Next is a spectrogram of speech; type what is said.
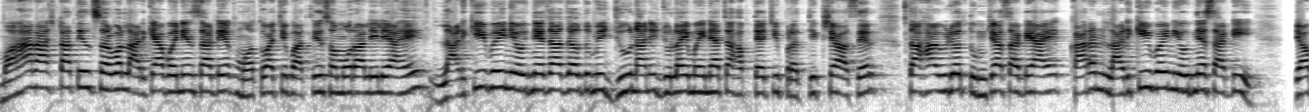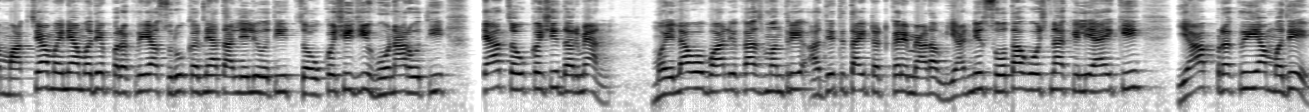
महाराष्ट्रातील सर्व लाडक्या बहिणींसाठी एक महत्त्वाची बातमी समोर आलेली आहे. लाडकी बहीण योजनेचा जर तुम्ही जून आणि जुलै महिन्याच्या हप्त्याची प्रतीक्षा असेल तर हा व्हिडिओ तुमच्यासाठी आहे. कारण लाडकी बहीण योजनेसाठी या मागच्या महिन्यामध्ये प्रक्रिया सुरू करण्यात आलेली होती चौकशी जी होणार होती त्या चौकशी दरम्यान महिला व बालविकास मंत्री आदित्यताई तटकरे मॅडम यांनी स्वतः घोषणा केली आहे की या प्रक्रियामध्ये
